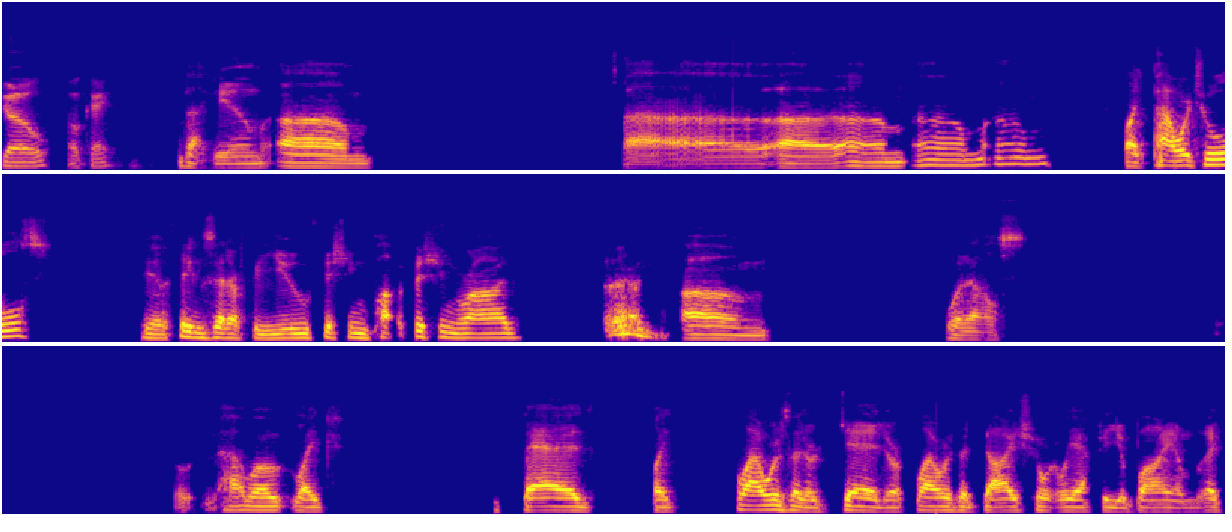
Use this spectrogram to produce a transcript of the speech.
Go. Okay. Vacuum. Um. Uh, uh, um, um, um, like power tools, you know, things that are for you, fishing, fishing rod. Um, what else? How about like bad, like flowers that are dead or flowers that die shortly after you buy them, like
